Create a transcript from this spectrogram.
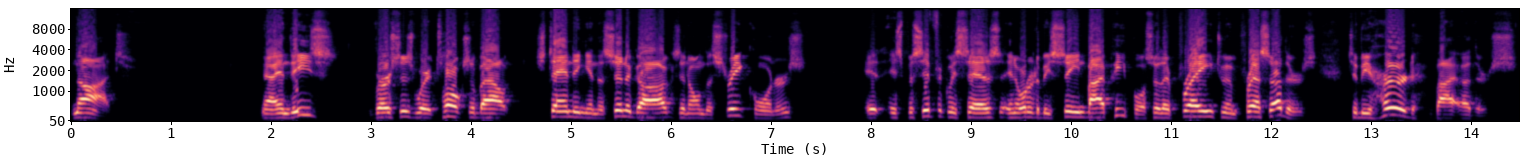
not. Now, in these verses where it talks about standing in the synagogues and on the street corners, it, it, specifically says in order to be seen by people. So they're praying to impress others, to be heard by others.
